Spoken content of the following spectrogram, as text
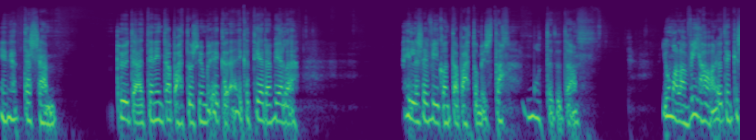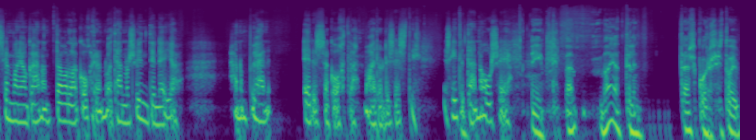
Niin tässä pyytää, että niin tapahtuisi, eikä, eikä tiedä vielä hiljaisen viikon tapahtumista, mutta tota, Jumalan viha on jotenkin semmoinen, jonka hän on tavallaan kohdannut, että hän on syntinen ja hän on pyhän edessä kohta mahdollisesti. Ja siitä tämä nousee. Niin, mä, mä ajattelen tässä kohdassa, siis toi,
